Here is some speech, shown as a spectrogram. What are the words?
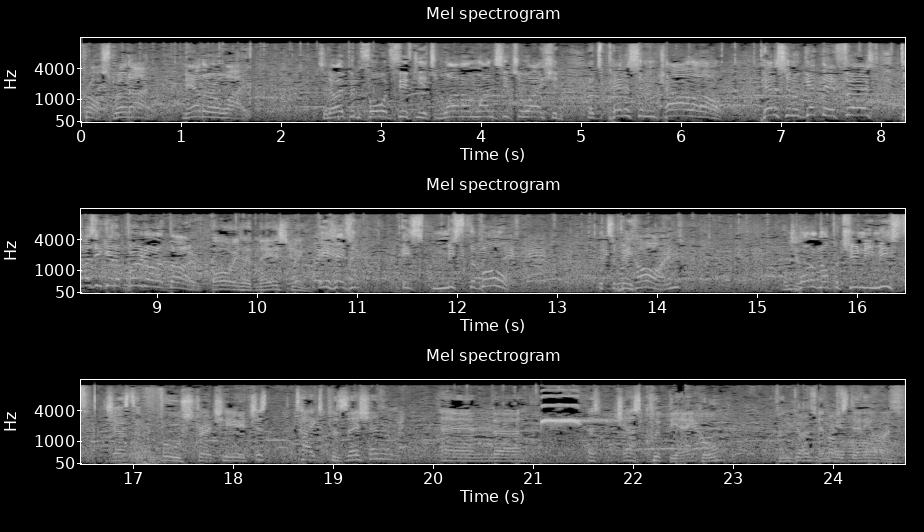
cross. Well done. Now they're away. It's an open forward 50. It's one-on-one situation. It's Pedersen and Carlisle. Pedersen will get there first. Does he get a boot on it, though? Oh, he's had an air swing. He hasn't. He's missed the ball. It's a behind. And what an opportunity missed. Just a full stretch here. Just takes possession and uh, has just clipped the ankle and, goes and missed across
